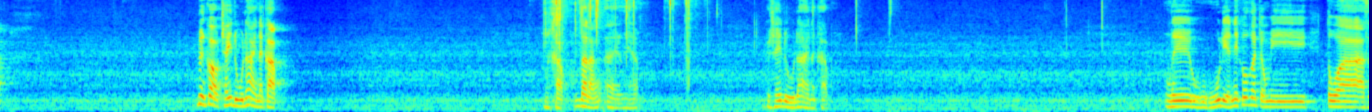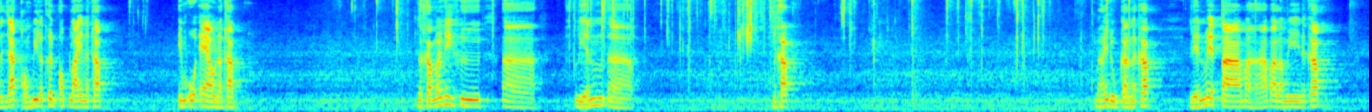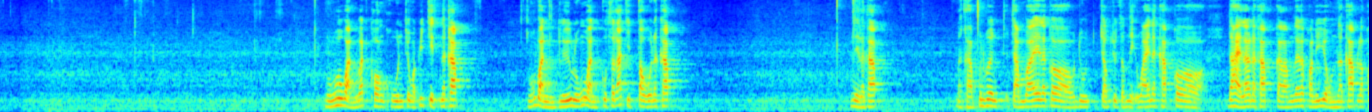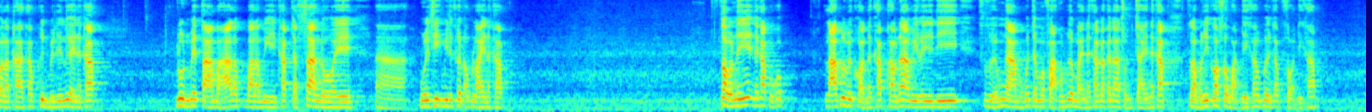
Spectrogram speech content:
เพื่อนก็ใช้ดูได้นะครับ นะครับ ด้านหลังเออนี่ครับ ไปใช้ดูได้นะครับในหูเหรียญนี่เขาก็จะมีตัวสัญลักษณ์ของ Miracle of Light นะครับ MOL นะครับนะครับแล้วนี่คืออเหรียญนะครับ มาให้ดูกันนะครับ เหรียญเมตตามหาบารมีนะครับหลวงพ่อหวันวัดคลองคูนจังหวัดพิจิตรนะครับหลวงพ่อหวันหรือหลวงพ่อหวันกุศลจิตโตนะครับ นี่แหละครับนะครับ เพื่อนๆจำไว้แล้วก็ดูจำจุดตำหนิไว้นะครับ ก็ได้แล้วนะครับกำลังได้รับความนิยมนะครับ แล้วก็ราคาก็ขึ้นไปเรื่อยๆนะครับ รุ่นเมตตามหาบารมีครับ จัดสร้างโดย มูลนิธิมิเคิลออฟไลน์นะครับสำหรับวันนี้นะครับผมก็ลาเพื่อนไปก่อนนะครับ คราวหน้ามีอะไรดีๆสวยงามผมก็จะมาฝากเพื่อนๆใหม่นะครับ แล้วก็น่าสนใจนะครับสำหรับวันนี้ก็สวัสดีครับเพื่อนครับ สวัสดีครับ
